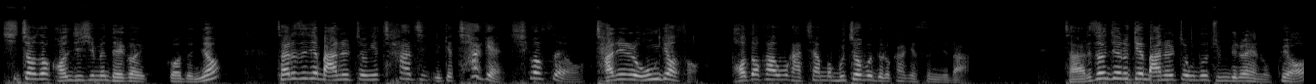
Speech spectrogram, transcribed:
씻어서 건지시면 되거든요. 자, 그래서 이제 마늘종이 차지, 이렇게 차게 식었어요. 자리를 옮겨서 더덕하고 같이 한번 묻혀보도록 하겠습니다. 자, 그래서 이제 이렇게 마늘종도 준비를 해놓고요.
